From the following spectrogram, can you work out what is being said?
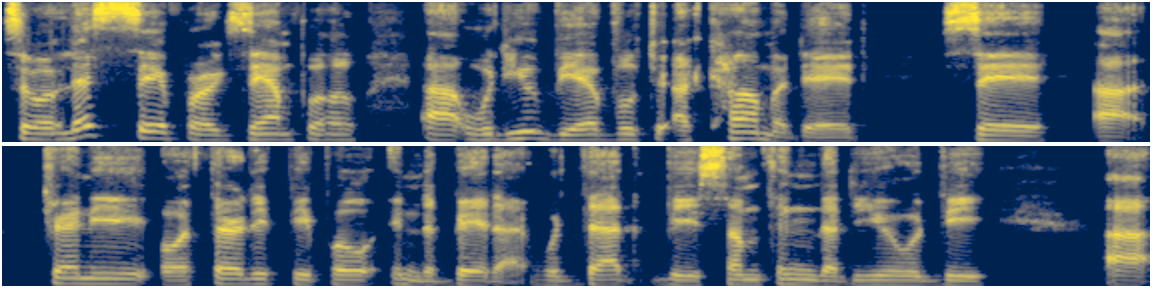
So let's say, for example, uh, would you be able to accommodate, say, uh, 20 or 30 people in the beta? Would that be something that you would be uh,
